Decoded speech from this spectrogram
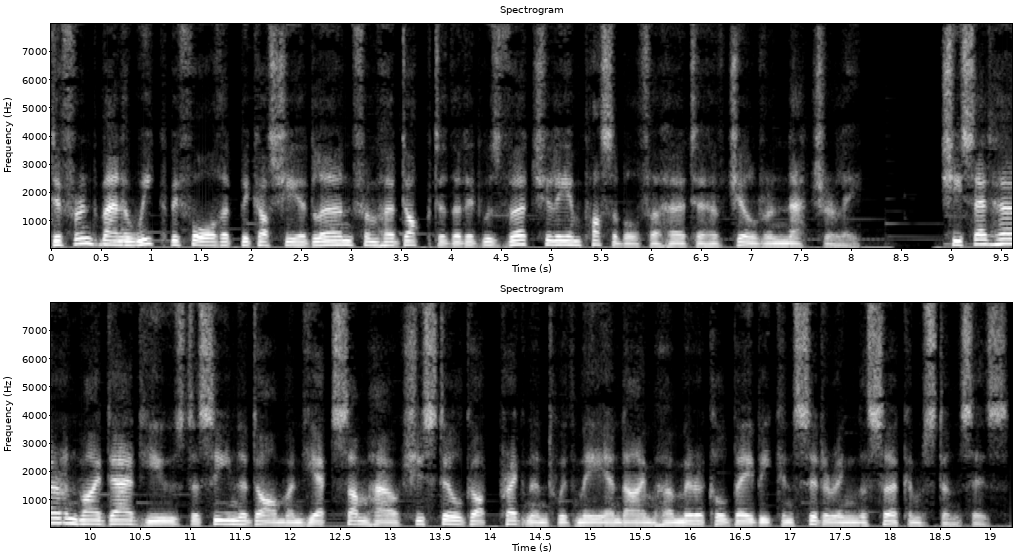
different man a week before that because she had learned from her doctor that it was virtually impossible for her to have children naturally. She said her and my dad used a Senadom and yet somehow she still got pregnant with me and I'm her miracle baby considering the circumstances.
